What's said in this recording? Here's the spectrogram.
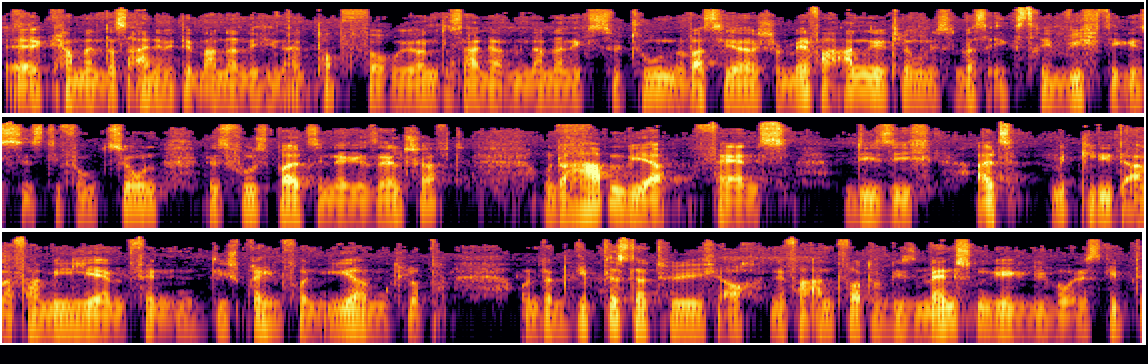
äh, kann man das eine mit dem anderen nicht in einen Topf verrühren. Das eine hat mit dem anderen nichts zu tun. Was hier schon mehrfach angeklungen ist und was extrem wichtig ist, ist die Funktion des Fußballs in der Gesellschaft. Und da haben wir Fans, die sich als Mitglied einer Familie empfinden, die sprechen von ihrem Club. Und dann gibt es natürlich auch eine Verantwortung diesen Menschen gegenüber. Und es gibt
